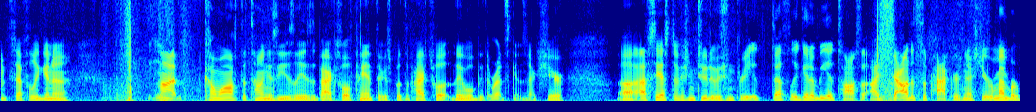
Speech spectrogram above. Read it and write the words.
It's definitely gonna not come off the tongue as easily as the Pac-12 Panthers, but the Pac-12 they will be the Redskins next year. Uh, FCS Division Two, Division Three. It's definitely going to be a toss. Up. I doubt it's the Packers next year. Remember,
